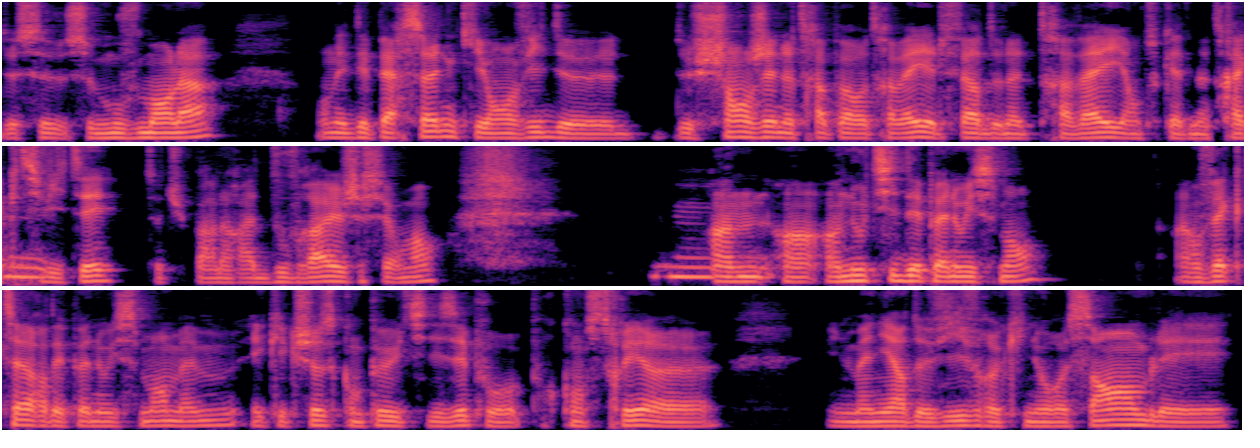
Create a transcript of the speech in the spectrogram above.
de ce, ce mouvement-là on est des personnes qui ont envie de, de, changer notre rapport au travail et de faire de notre travail, en tout cas de notre activité, toi tu parleras d'ouvrage sûrement, mm. un, un, outil d'épanouissement, un vecteur d'épanouissement même, et quelque chose qu'on peut utiliser pour, pour construire euh, une manière de vivre qui nous ressemble et,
